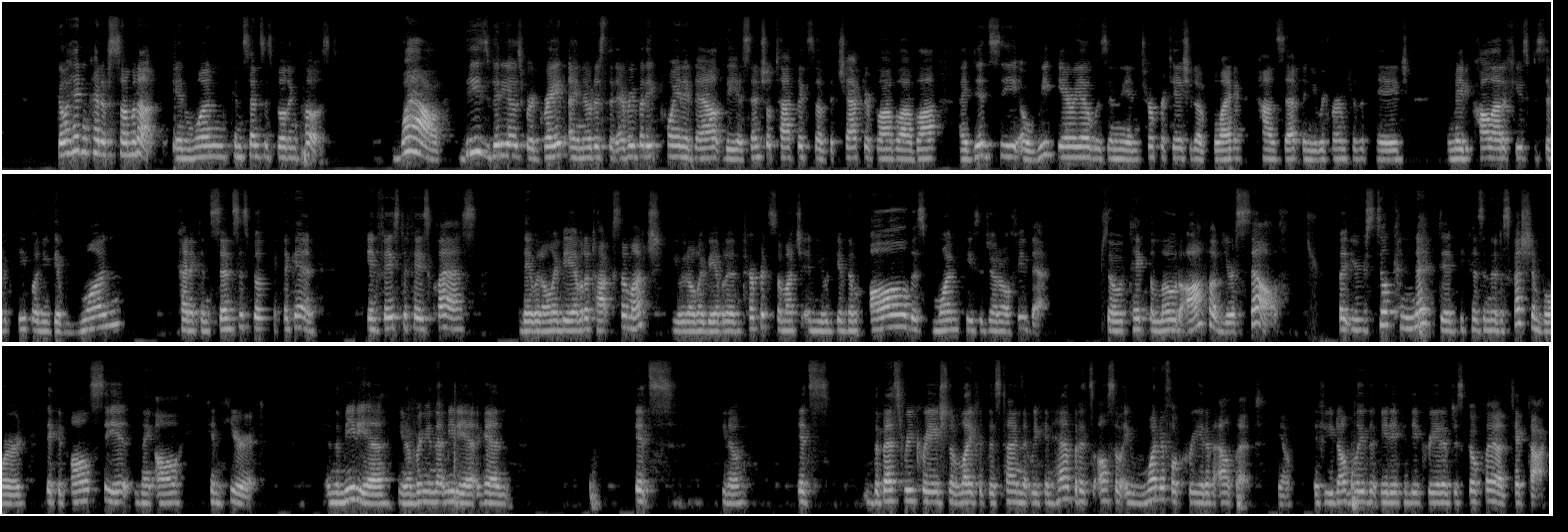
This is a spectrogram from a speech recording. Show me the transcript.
go ahead and kind of sum it up in one consensus building post. Wow, these videos were great. I noticed that everybody pointed out the essential topics of the chapter, blah, blah, blah. I did see a weak area was in the interpretation of blank concept, and you refer them to the page, and maybe call out a few specific people, and you give one kind of consensus. But again, in face-to-face class, they would only be able to talk so much. You would only be able to interpret so much, and you would give them all this one piece of general feedback. So take the load off of yourself, but you're still connected because in the discussion board, they can all see it and they all can hear it. In the media, you know, bringing that media again, it's, you know, it's the best recreation of life at this time that we can have, but it's also a wonderful creative outlet. You know, if you don't believe that media can be creative, just go play on TikTok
